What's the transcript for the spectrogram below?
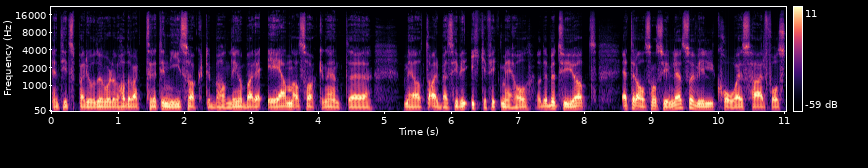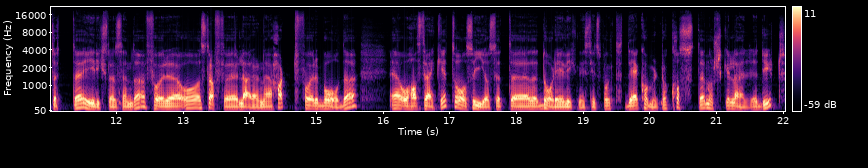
en tidsperiode hvor det hadde vært 39 saker til behandling, og bare én av sakene endte med at arbeidsgiver ikke fikk medhold. Og Det betyr jo at etter all sannsynlighet så vil KS her få støtte i Rikslønnsnemnda for eh, å straffe lærerne hardt for både eh, å ha streiket og også gi oss et eh, dårlig virkningstidspunkt. Det kommer til å koste norske lærere dyrt.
